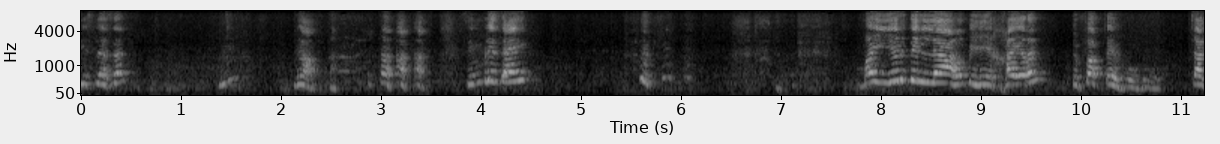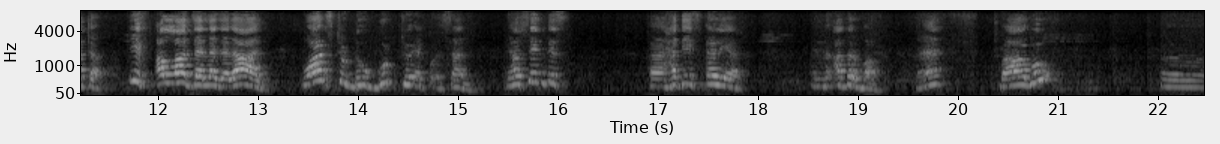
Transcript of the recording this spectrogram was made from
this lesson hmm? no simply saying chapter if allah jalla jalal wants to do good to a person you have seen this uh, hadith earlier in the other bab eh? babu uh,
